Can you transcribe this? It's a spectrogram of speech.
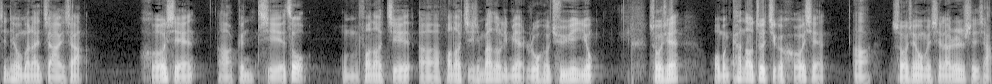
今天我们来讲一下和弦啊跟节奏，我们放到节呃放到即兴伴奏里面如何去运用。首先，我们看到这几个和弦啊，首先我们先来认识一下。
